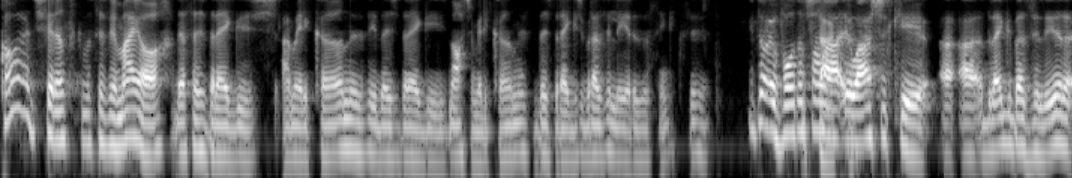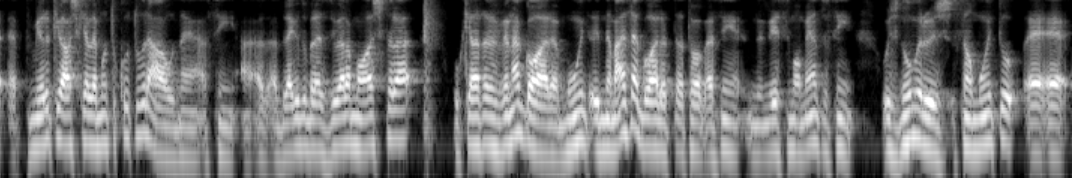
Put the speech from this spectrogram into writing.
Qual a diferença que você vê maior dessas drags americanas e das drags norte-americanas e das drags brasileiras, assim? O que que você... Então, eu volto a Destaca. falar, eu acho que a, a drag brasileira, é, primeiro que eu acho que ela é muito cultural, né? Assim, a, a drag do Brasil, ela mostra o que ela tá vivendo agora, muito, ainda mais agora, tô- assim, nesse momento, assim, os números são muito é, é,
